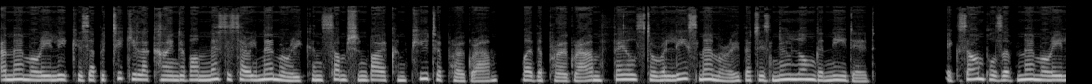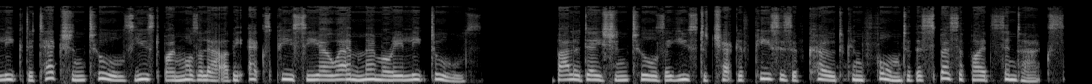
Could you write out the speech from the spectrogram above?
A memory leak is a particular kind of unnecessary memory consumption by a computer program, where the program fails to release memory that is no longer needed. Examples of memory leak detection tools used by Mozilla are the XPCOM memory leak tools. Validation tools are used to check if pieces of code conform to the specified syntax.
